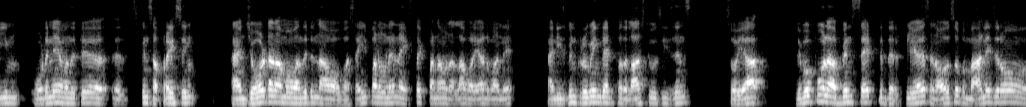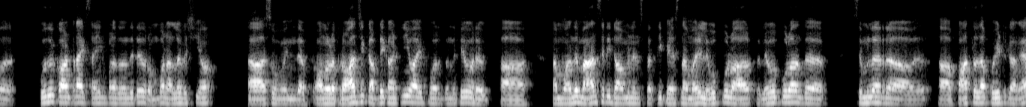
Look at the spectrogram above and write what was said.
team உடனே வந்துட்டு it's been surprising and Jota நம்ம வந்துட்டு நான் சைன் பண்ண நான் எக்ஸ்பெக்ட் பண்ண அவன் நல்லா விளையாடுவான்னு. And is been proving that for the last two seasons so yeah Liverpool have been set with their players and also இப்போ மேனேஜரும் புது கான்ட்ராக்ட் சைன் பண்ணது வந்துட்டு ரொம்ப நல்ல விஷயம். Uh, ஸோ இந்த அவங்களோட ப்ராஜெக்ட் அப்படியே கண்டினியூ ஆகி போகிறது வந்துட்டு ஒரு uh, நம்ம வந்து மேன்சிட்டி டாமினன்ஸ் பற்றி பேசின மாதிரி லிவர்பூல் லிவர்பூலும் அந்த சிமிலர் uh, பாத்தில் தான் போயிட்டு இருக்காங்க.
